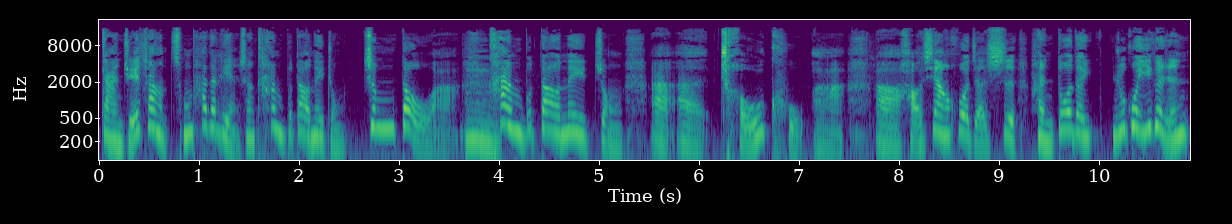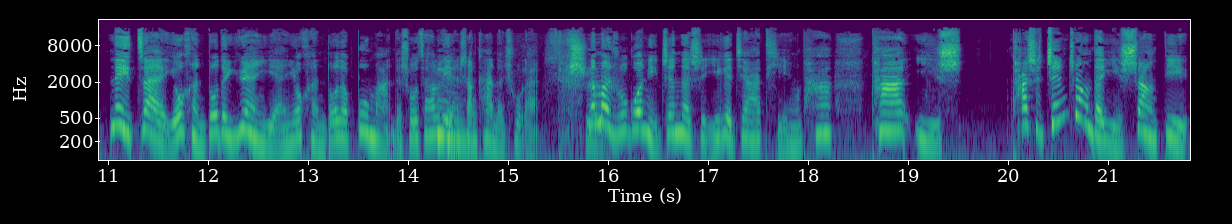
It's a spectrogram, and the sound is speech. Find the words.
感觉上从他的脸上看不到那种争斗啊，嗯。看不到那种啊呃愁苦啊啊、好像或者是很多的，如果一个人内在有很多的怨言，有很多的不满的时候，在他脸上看得出来。是。那么，如果你真的是一个家庭，他他以是他是真正的以上帝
